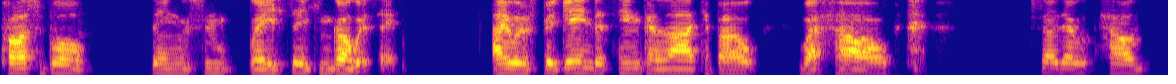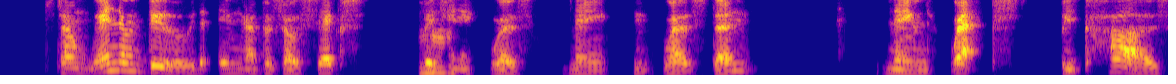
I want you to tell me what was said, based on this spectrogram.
possible things ways they can go with it. I was beginning to think a lot about what how so that how some random dude in episode 6 mm-hmm. became was named was then named Rex because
